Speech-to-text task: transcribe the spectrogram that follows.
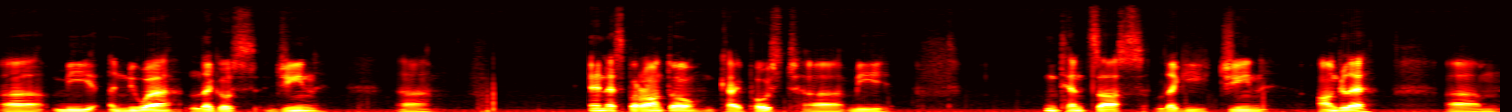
Uh, mi anua legos gin uh, en Esperanto kai post uh, mi intensas legi gin angle. Um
